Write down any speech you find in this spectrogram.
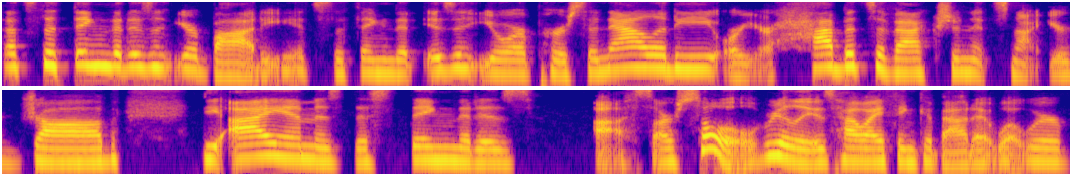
that's the thing that isn't your body. It's the thing that isn't your personality or your habits of action. It's not your job. The I am is this thing that is us, our soul, really, is how I think about it, what we're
